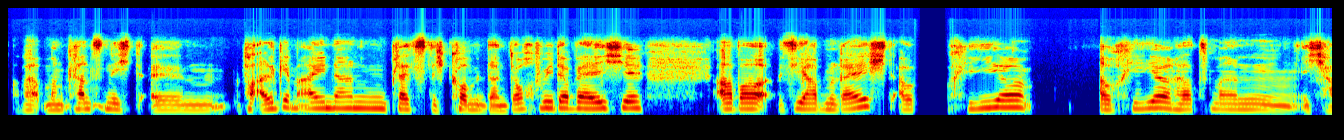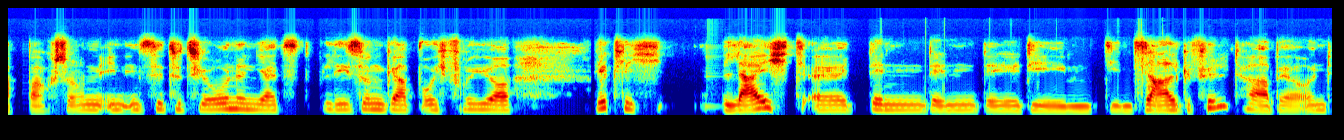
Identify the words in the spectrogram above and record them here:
aber man kann es nicht ähm, verallgemeinern. Plötzlich kommen dann doch wieder welche. Aber Sie haben recht, auch hier, auch hier hat man, ich habe auch schon in Institutionen jetzt Lesungen gehabt, wo ich früher wirklich leicht äh, den, den, die, die, den Saal gefüllt habe. Und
